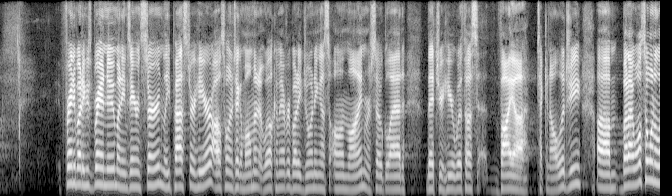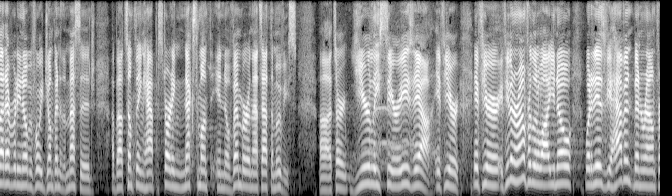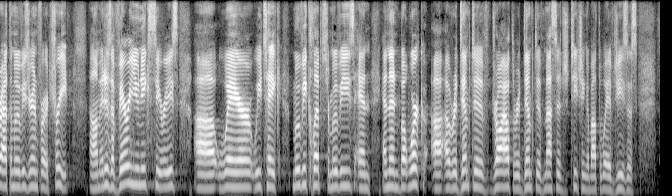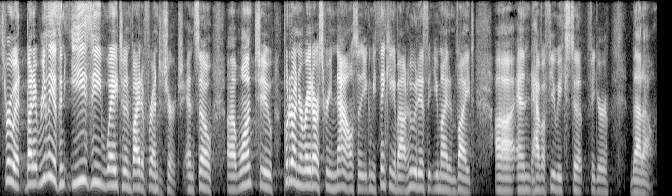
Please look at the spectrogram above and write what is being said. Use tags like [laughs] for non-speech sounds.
for anybody who's brand new, my name is Aaron Stern, lead pastor here. I also want to take a moment and welcome everybody joining us online. We're so glad that you're here with us via technology. Um, but I also want to let everybody know before we jump into the message about something hap- starting next month in November, and that's at the movies. Uh, it's our yearly series. Yeah, if you're if you're if you've been around for a little while, you know what it is. If you haven't been around for at the movies, you're in for a treat. Um, it is a very unique series uh, where we take movie clips or movies and and then but work uh, a redemptive, draw out the redemptive message, teaching about the way of Jesus through it, but it really is an easy way to invite a friend to church. And so I uh, want to put it on your radar screen now so that you can be thinking about who it is that you might invite uh, and have a few weeks to figure that out.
